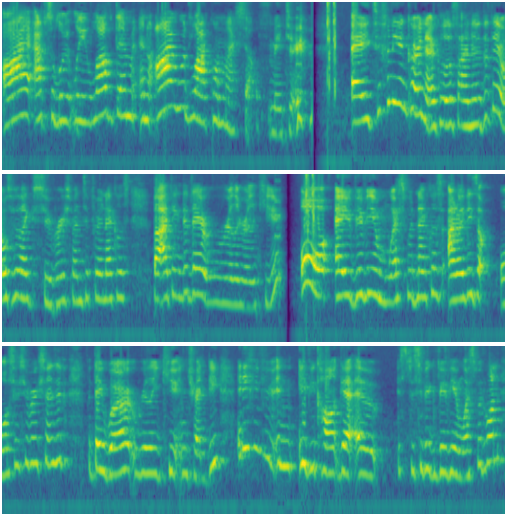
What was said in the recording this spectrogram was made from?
I absolutely love them and I would like one myself. Me too. A Tiffany & Co necklace, I know that they're also like super expensive for a necklace, but I think that they're really, really cute. Or a Vivienne Westwood necklace. I know these are also super expensive, but they were really cute and trendy. And if you, if you can't get a specific Vivienne Westwood one,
